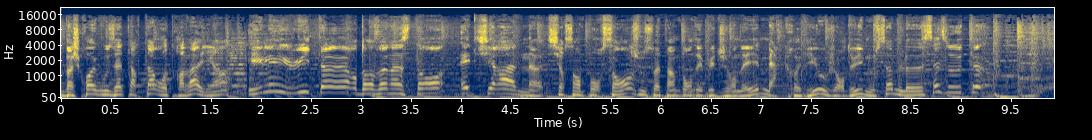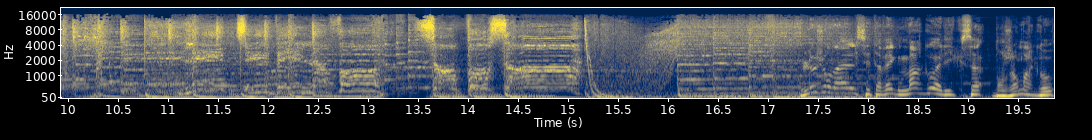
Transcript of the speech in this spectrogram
ben, je crois que vous êtes en retard au travail. Hein. Il est 8h dans un instant. Ed Sheeran sur 100%. Je vous souhaite un bon début de journée. Mercredi, aujourd'hui, nous sommes le 16 août. Les tubes et l'info, 100%. Le journal, c'est avec Margot Alix. Bonjour Margot.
